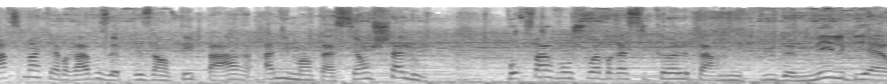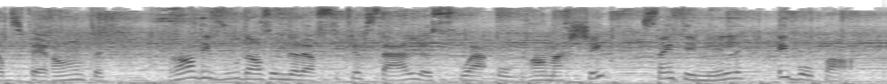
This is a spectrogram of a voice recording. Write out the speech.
Ars Macabra vous est présenté par Alimentation Chaloux. Pour faire vos choix brassicoles parmi plus de 1000 bières différentes, rendez-vous dans une de leurs succursales, soit au Grand Marché, Saint-Émile et Beauport.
